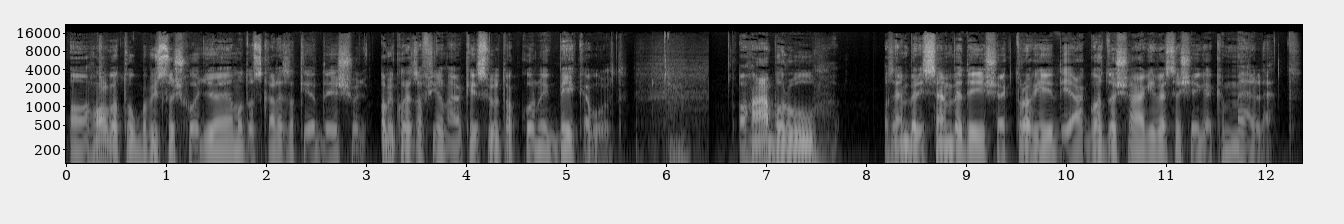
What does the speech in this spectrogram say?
a hallgatókban biztos, hogy motoszkál ez a kérdés, hogy amikor ez a film elkészült, akkor még béke volt. A háború az emberi szenvedések, tragédiák, gazdasági veszteségek mellett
